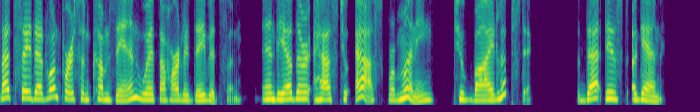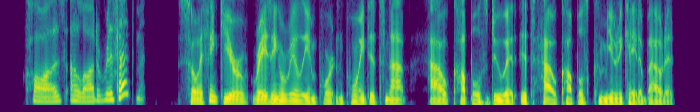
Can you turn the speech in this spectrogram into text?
Let's say that one person comes in with a Harley Davidson and the other has to ask for money to buy lipstick. That is, again, cause a lot of resentment. So I think you're raising a really important point. It's not how couples do it, it's how couples communicate about it.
